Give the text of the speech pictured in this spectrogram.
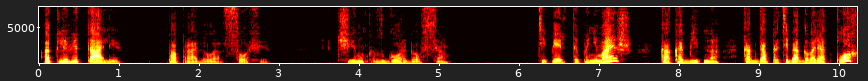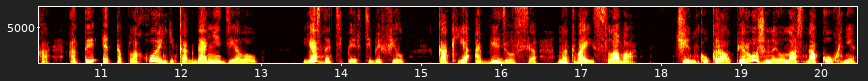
«Оклеветали!» — поправила Софи. Чинг сгорбился. «Теперь ты понимаешь, как обидно, когда про тебя говорят плохо, а ты это плохое никогда не делал. Ясно теперь тебе, Фил, как я обиделся на твои слова? Чинк украл пирожные у нас на кухне.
